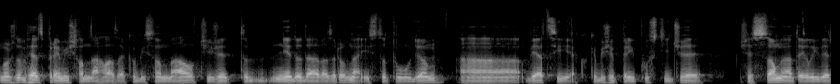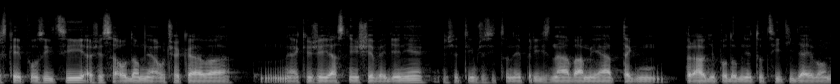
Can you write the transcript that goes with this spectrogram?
možno viac premýšľam nahlas, ako by som mal, čiže to nedodáva zrovna istotu ľuďom a viac si ako keby že pripustiť, že, že som na tej líderskej pozícii a že sa odo mňa očakáva nejaké že jasnejšie vedenie, že tým, že si to nepriznávam ja, tak pravdepodobne to cítiť aj von.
